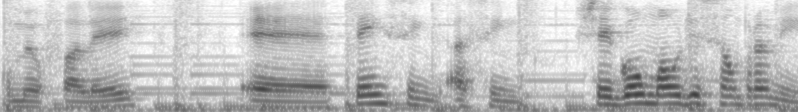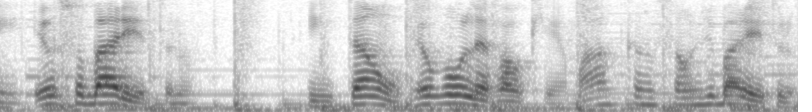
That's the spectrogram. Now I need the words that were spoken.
como eu falei, é, pensem assim, chegou uma audição para mim, eu sou barítono, então eu vou levar o quê? Uma canção de barítono.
